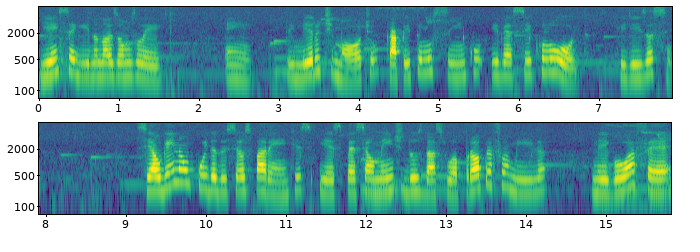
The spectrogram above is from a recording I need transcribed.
E em seguida nós vamos ler em 1 Timóteo, capítulo 5 e versículo 8, que diz assim: Se alguém não cuida dos seus parentes, e especialmente dos da sua própria família, negou a fé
